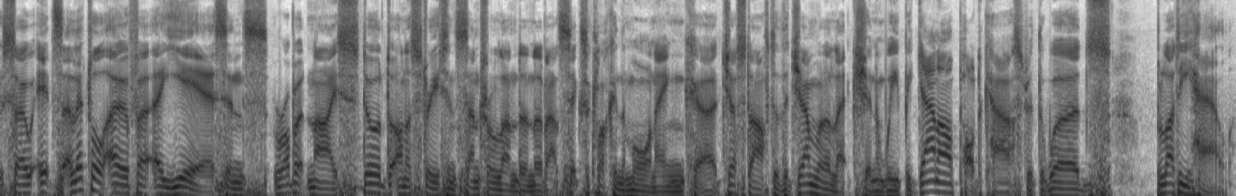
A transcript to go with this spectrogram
So it's a little over a year since Robert and I stood on a street in central London at about six o'clock in the morning, uh, just after the general election, and we began our podcast with the words, bloody hell.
